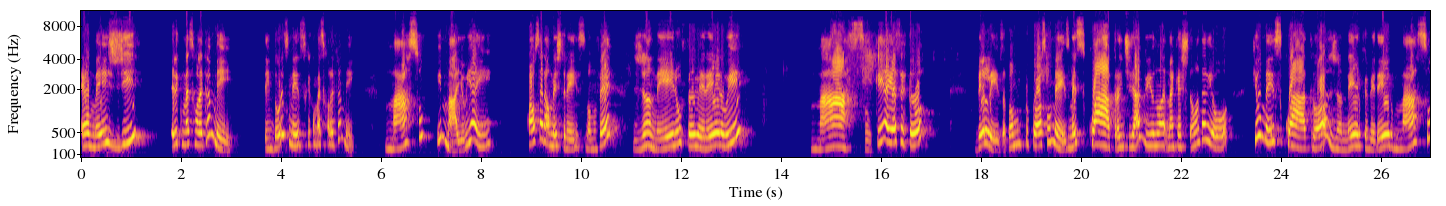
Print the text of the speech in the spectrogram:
é o mês de. Ele começa com a letra M. Tem dois meses que começam com a letra M. Março e maio. E aí, qual será o mês 3? Vamos ver? Janeiro, fevereiro e Março. Quem aí acertou? Beleza, vamos para o próximo mês. Mês 4, a gente já viu na questão anterior que o mês 4, ó, janeiro, fevereiro, março,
